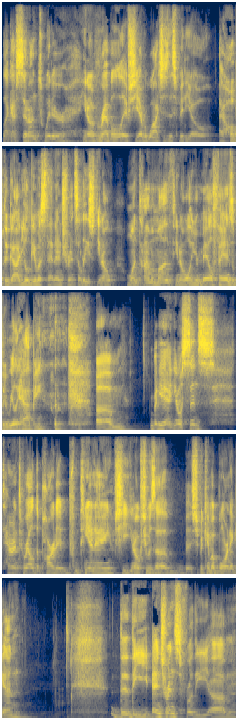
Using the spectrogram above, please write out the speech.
like I've said on Twitter, you know, if Rebel, if she ever watches this video, I hope to God you'll give us that entrance at least, you know, one time a month. You know, all your male fans will be really happy. um, but yeah, you know, since Taryn Terrell departed from TNA, she, you know, she was a, she became a born again. The the entrance for the um,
